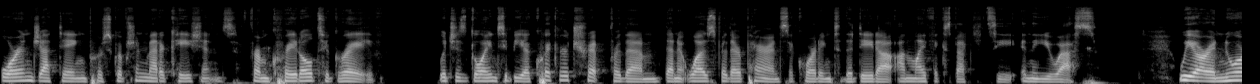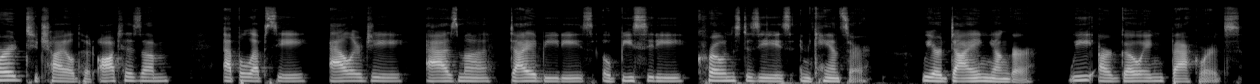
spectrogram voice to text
or injecting prescription medications from cradle to grave, which is going to be a quicker trip for them than it was for their parents, according to the data on life expectancy in the US. We are inured to childhood autism, epilepsy, allergy, asthma, diabetes, obesity, Crohn's disease, and cancer. We are dying younger. We are going backwards.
